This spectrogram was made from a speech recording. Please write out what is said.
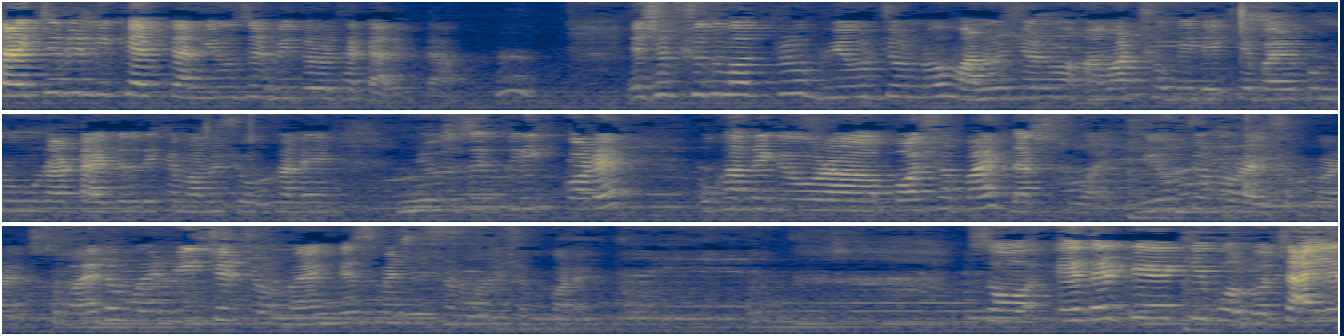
টাইটেলে লিখে একটা নিউজের ভিতরে থাকে আরেকটা। হুম? এসব শুধুমাত্র ভিউর জন্য, মানুষ যেন আমার ছবি দেখে বা এরকম নোংরা টাইটেল দেখে মানুষ ওখানে নিউজে ক্লিক করে, ওখান থেকে ওরা পয়সা পায় দ্যাটস ওয়াই ভিউর জন্য ওরা এসব করে। সো বাই দ্য ওয়ে রিচের জন্য এঙ্গেজমেন্টের জন্য ওরা এসব করে। সো এদেরকে কি বলব? চাইলে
